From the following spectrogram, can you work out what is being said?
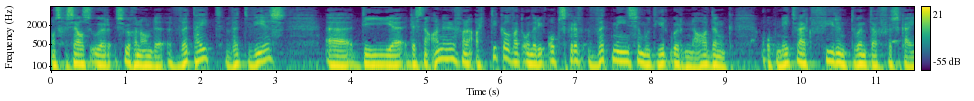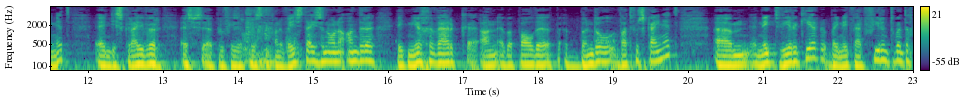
Ons gesels oor sogenaamde witheid, wit wees. uh die uh, dis 'n aanleiding van 'n artikel wat onder die opskrif wit mense moet hieroor nadink op netwerk 24 verskyn het en die skrywer is uh, professor Christie van der Westhuizen onder andere het meegewerk uh, aan 'n bepaalde bundel wat verskyn het Ehm um, net weer 'n keer by netwerk 24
